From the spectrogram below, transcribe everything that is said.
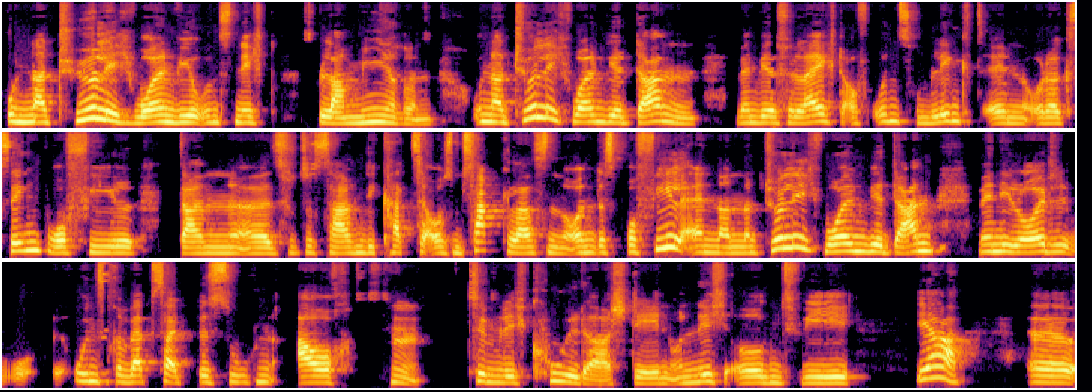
Und natürlich wollen wir uns nicht blamieren. Und natürlich wollen wir dann, wenn wir vielleicht auf unserem LinkedIn oder Xing-Profil dann äh, sozusagen die Katze aus dem Sack lassen und das Profil ändern, natürlich wollen wir dann, wenn die Leute unsere Website besuchen, auch hm, ziemlich cool dastehen und nicht irgendwie, ja, äh,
